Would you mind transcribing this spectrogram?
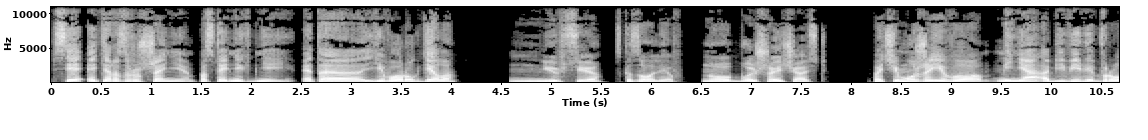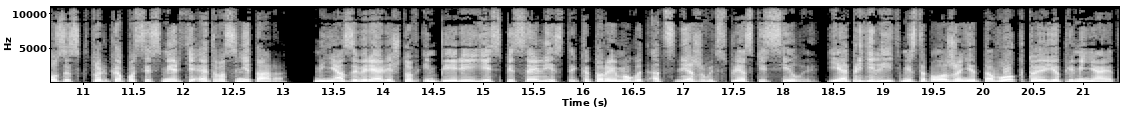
«Все эти разрушения последних дней — это его рук дело?» «Не все», — сказал Лев, — «но большая часть». «Почему же его, меня, объявили в розыск только после смерти этого санитара? Меня заверяли, что в Империи есть специалисты, которые могут отслеживать всплески силы и определить местоположение того, кто ее применяет.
